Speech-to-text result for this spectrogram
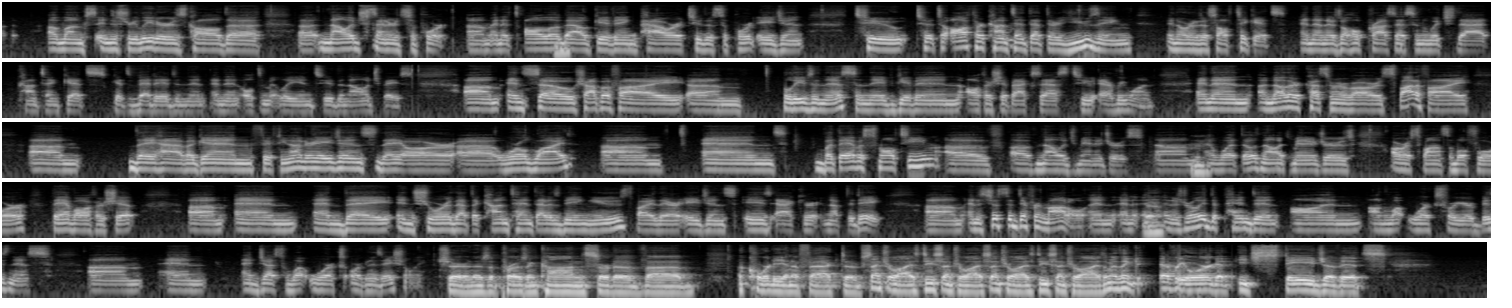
amongst industry leaders called uh, uh, knowledge centered support. Um, and it's all about giving power to the support agent to, to, to author content that they're using in order to solve tickets. And then there's a whole process in which that content gets gets vetted and then and then ultimately into the knowledge base. Um, and so Shopify um, believes in this, and they've given authorship access to everyone. And then another customer of ours, Spotify, um, they have again 1,500 agents. They are uh, worldwide, um, and but they have a small team of of knowledge managers. Um, mm And what those knowledge managers are responsible for, they have authorship. Um, and and they ensure that the content that is being used by their agents is accurate and up to date. Um, and it's just a different model, and and, yeah. and it's really dependent on on what works for your business, um, and and just what works organizationally. Sure, And there's a pros and cons sort of uh, accordion effect of centralized, decentralized, centralized, decentralized, and I think every org at each stage of its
